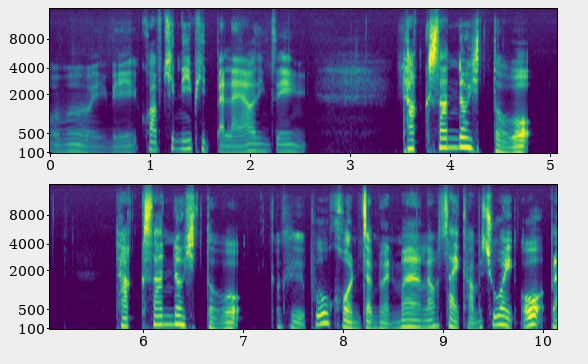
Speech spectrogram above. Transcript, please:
เอออย่างนี้ ความคิดนี้ผิดไปแล้วจริงๆたくさんの人 たくさんの人 ก็คือผู้คนจำนวนมากแล้วใส่คำช่วย を แปล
